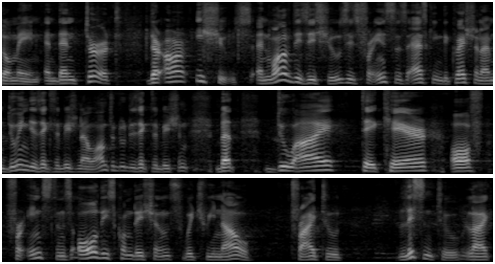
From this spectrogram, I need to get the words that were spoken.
domain. And then third, there are issues. And one of these issues is, for instance, asking the question, I'm doing this exhibition, I want to do this exhibition, but do I take care of, for instance, all these conditions which we now try to listen to, like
